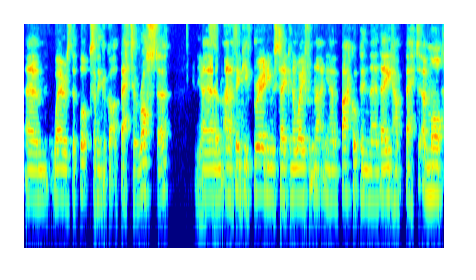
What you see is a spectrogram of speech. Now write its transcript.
Um, whereas the Bucs, I think, have got a better roster. Yes. Um, and I think if Brady was taken away from that and you had a backup in there, they'd have better a more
